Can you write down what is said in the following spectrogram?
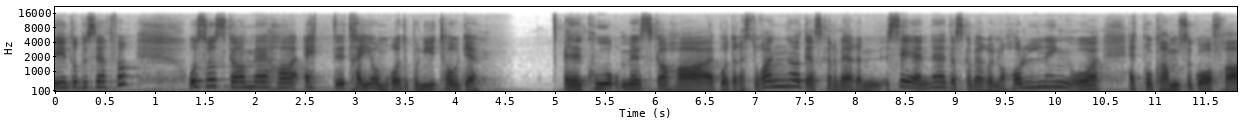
bli introdusert for. Og så skal vi ha et tredje område på Nytorget Eh, hvor vi skal ha både restauranter, der skal det være en scene, det skal være underholdning og et program som går fra,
